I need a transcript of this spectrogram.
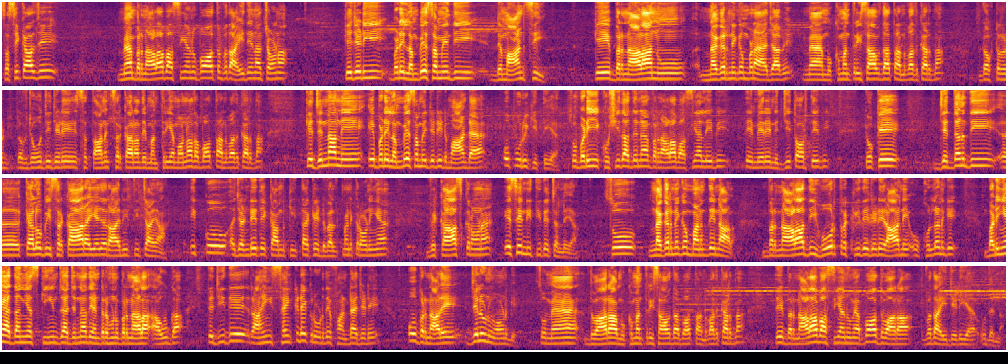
ਸਤਿ ਸ਼੍ਰੀ ਅਕਾਲ ਜੀ। ਮੈਂ ਬਰਨਾਲਾ ਵਾਸੀਆਂ ਨੂੰ ਬਹੁਤ ਵਧਾਈ ਦੇਣਾ ਚਾਹਣਾ ਕਿ ਜਿਹੜੀ ਬੜੇ ਲੰਬੇ ਸਮੇਂ ਦੀ ਡਿਮਾਂਡ ਸੀ ਕਿ ਬਰਨਾਲਾ ਨੂੰ ਨਗਰ ਨਿਗਮ ਬਣਾਇਆ ਜਾਵੇ, ਮੈਂ ਮੁੱਖ ਮੰਤਰੀ ਸਾਹਿਬ ਦਾ ਧੰਨਵਾਦ ਕਰਦਾ। ਡਾਕਟਰ ਰਵਜੋਤ ਜੀ ਜਿਹੜੇ ਸਥਾਨਕ ਸਰਕਾਰਾਂ ਦੇ ਮੰਤਰੀ ਆ, ਮੈਂ ਉਹਨਾਂ ਦਾ ਬਹੁਤ ਧੰਨਵਾਦ ਕਰਦਾ ਕਿ ਜਿਨ੍ਹਾਂ ਨੇ ਇਹ ਬੜੇ ਲੰਬੇ ਸਮੇਂ ਜਿਹੜੀ ਡਿਮਾਂਡ ਹੈ, ਉਹ ਪੂਰੀ ਕੀਤੀ ਹੈ। ਸੋ ਬੜੀ ਖੁਸ਼ੀ ਦਾ ਦਿਨ ਹੈ ਬਰਨਾਲਾ ਵਾਸੀਆਂ ਲਈ ਵੀ ਤੇ ਮੇਰੇ ਨਿੱਜੀ ਤੌਰ ਤੇ ਵੀ, ਕਿਉਂਕਿ ਜਿੱਦਣ ਦੀ ਕਹਿ ਲਓ ਵੀ ਸਰਕਾਰ ਆਈ ਹੈ ਜਾਂ ਰਾਜਨੀਤੀ ਚ ਆਇਆ, ਇੱਕੋ ਏਜੰਡੇ ਤੇ ਕੰਮ ਕੀਤਾ ਕਿ ਡਿਵੈਲਪਮੈਂਟ ਕਰਾਉਣੀ ਹੈ, ਵਿਕਾਸ ਕਰਾਉਣਾ ਇਸੇ ਨੀਤੀ ਤੇ ਚੱਲੇ ਆ। ਸੋ ਨਗਰ ਨਿਗਮ ਬਣਨ ਦੇ ਨਾਲ ਬਰਨਾਲਾ ਦੀ ਹੋਰ ਤਰੱਕੀ ਦੇ ਜਿਹੜੇ ਰਾਹ ਨੇ ਉਹ ਖੁੱਲਣਗੇ। ਬੜੀਆਂ ਇਦਾਂ ਦੀਆਂ ਸਕੀਮਸ ਆ ਜਿਨ੍ਹਾਂ ਦੇ ਅੰਡਰ ਹੁਣ ਬਰਨਾਲਾ ਆਊਗਾ ਤੇ ਜਿਹਦੇ ਰਾਹੀਂ ਸੈਂਕੜੇ ਕਰੋੜ ਦੇ ਫੰਡ ਆ ਜਿਹੜੇ ਉਹ ਬਰਨਾਲੇ ਜ਼ਿਲ੍ਹੇ ਨੂੰ ਆਉਣਗੇ। ਸੋ ਮੈਂ ਦੁਬਾਰਾ ਮੁੱਖ ਮੰਤਰੀ ਸਾਹਿਬ ਦਾ ਬਹੁਤ ਧੰਨਵਾਦ ਕਰਦਾ। ਤੇ ਬਰਨਾਲਾ ਵਾਸੀਆਂ ਨੂੰ ਮੈਂ ਬਹੁਤ ਦੁਬਾਰਾ ਵਧਾਈ ਜਿਹੜੀ ਹੈ ਉਹ ਦਿੰਦਾ।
